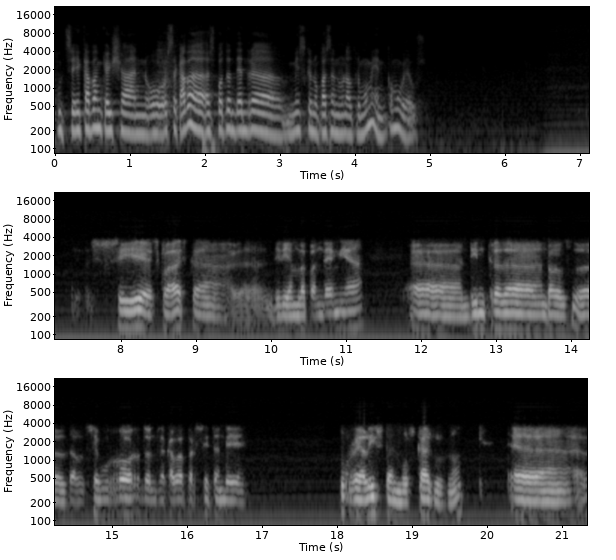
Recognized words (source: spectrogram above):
potser acaba encaixant o s'acaba, es pot entendre més que no passa en un altre moment. Com ho veus? Sí, és clar, és que, eh, diríem, la pandèmia, eh, dintre de, del, de, del seu horror, doncs acaba per ser també surrealista en molts casos, no? Eh,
